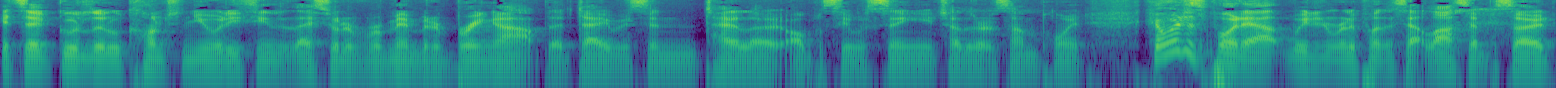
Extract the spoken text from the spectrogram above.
it's a good little continuity thing that they sort of remember to bring up that Davis and Taylor obviously were seeing each other at some point. Can we just point out, we didn't really point this out last episode.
